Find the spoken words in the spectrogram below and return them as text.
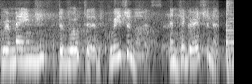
remain devoted regionalists, integrationists.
